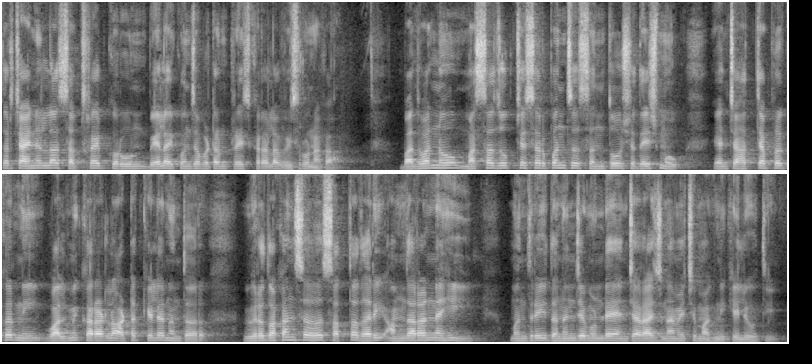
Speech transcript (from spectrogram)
तर चॅनलला सबस्क्राईब करून बेल आयकॉनचं बटन प्रेस करायला विसरू नका. बांधवांनो मस्साजोगचे सरपंच संतोष देशमुख यांच्या हत्याप्रकरणी वाल्मिक कराडला अटक केल्यानंतर विरोधकांसह सत्ताधारी आमदारांनाही मंत्री धनंजय मुंडे यांच्या राजीनाम्याची मागणी केली होती.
